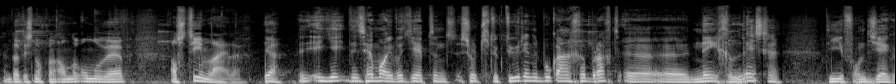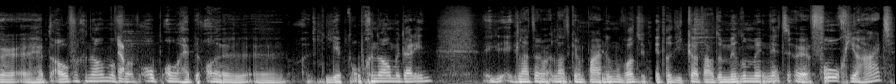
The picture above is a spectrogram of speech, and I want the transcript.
en dat is nog een ander onderwerp, als teamleider. Ja, dit is heel mooi, want je hebt een soort structuur in het boek aangebracht. Negen lessen die je van Jagger eh, hebt overgenomen. Of op, op- heb, eh, eh, die je hebt opgenomen daarin. Ik, ik laat, er, laat ik er een paar noemen. Want ik net al die cut out the middleman net. Volg je hart.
